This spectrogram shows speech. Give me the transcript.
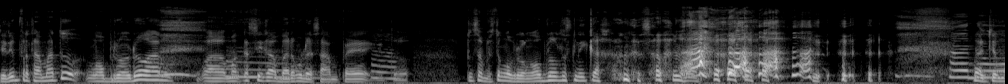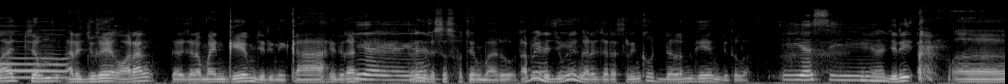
Jadi pertama tuh ngobrol doang Wah, makasih kak barang udah sampai gitu terus habis itu ngobrol-ngobrol terus nikah. Nggak salah macem-macem. Ada juga yang orang gara-gara main game jadi nikah gitu kan. Iya, itu kan juga sesuatu yang baru. Tapi ada juga yang gara-gara selingkuh di dalam game gitu loh. Iya sih. Iya jadi eh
